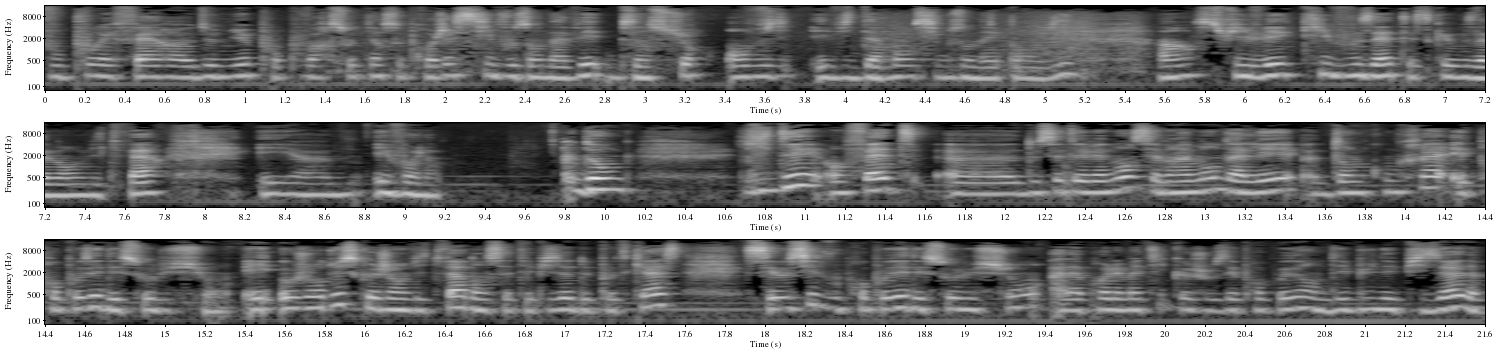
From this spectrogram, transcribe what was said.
vous pourrez faire de mieux pour pouvoir soutenir ce projet si vous en avez bien sûr envie. Évidemment, si vous n'en avez pas envie, hein, suivez qui vous êtes et ce que vous avez envie de faire. Euh, et voilà. Donc l'idée en fait euh, de cet événement c'est vraiment d'aller dans le concret et de proposer des solutions. Et aujourd'hui ce que j'ai envie de faire dans cet épisode de podcast c'est aussi de vous proposer des solutions à la problématique que je vous ai proposée en début d'épisode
